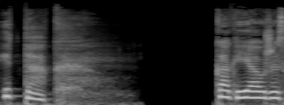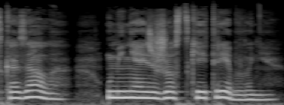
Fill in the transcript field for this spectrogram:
Итак, как я уже сказала, у меня есть жесткие требования.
